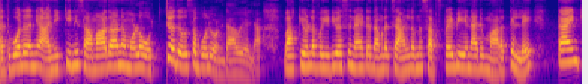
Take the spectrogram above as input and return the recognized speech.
അതുപോലെ തന്നെ അനിക്ക് ഇനി സമാധാനമുള്ള ഒറ്റ ദിവസം പോലും ഉണ്ടാവുകയില്ല. ബാക്കിയുള്ള വീഡിയോസിനായിട്ട് നമ്മുടെ ചാനലൊന്ന് സബ്സ്ക്രൈബ് ചെയ്യാൻ ആരും മറക്കല്ലേ? താങ്ക്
